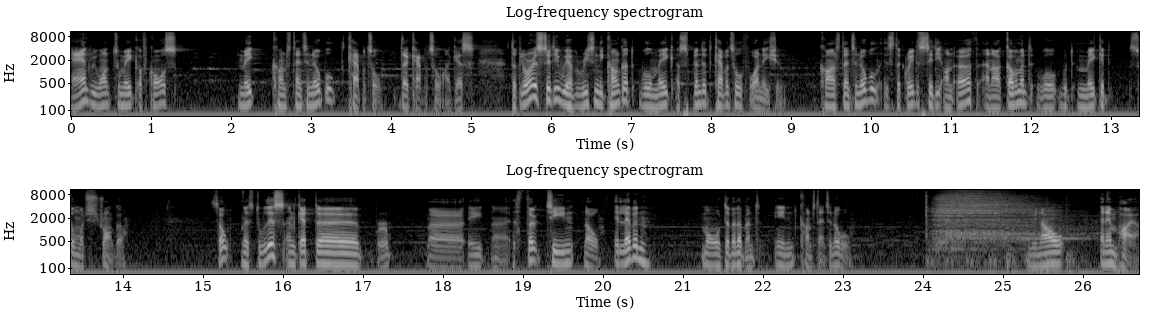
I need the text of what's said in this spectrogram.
And we want to make, of course, make Constantinople capital. The capital, I guess. The glorious city we have recently conquered will make a splendid capital for our nation. Constantinople is the greatest city on earth and our government will, would make it so much stronger. So, let's do this and get uh, uh, eight, uh, 13, no, 11 more development in Constantinople. We're now an empire.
